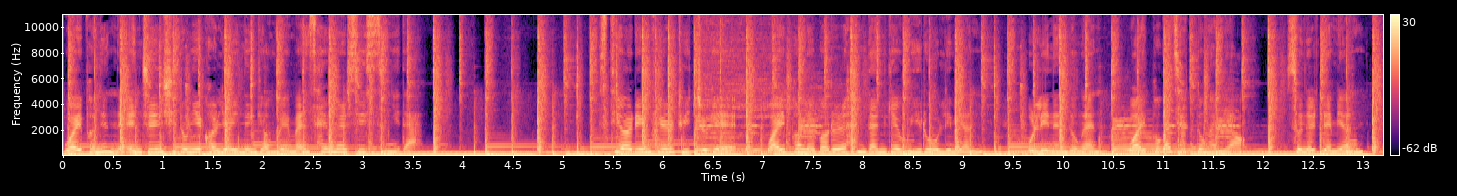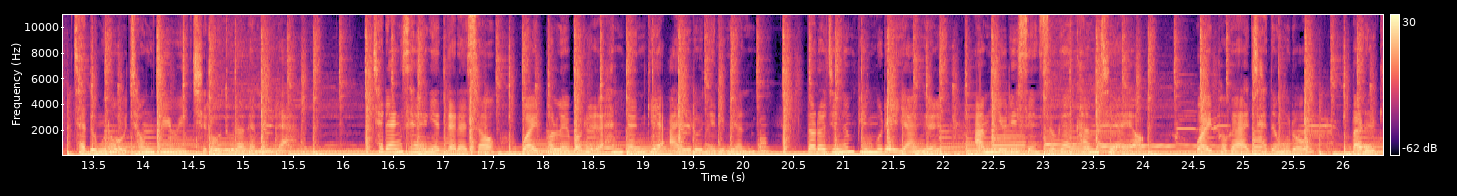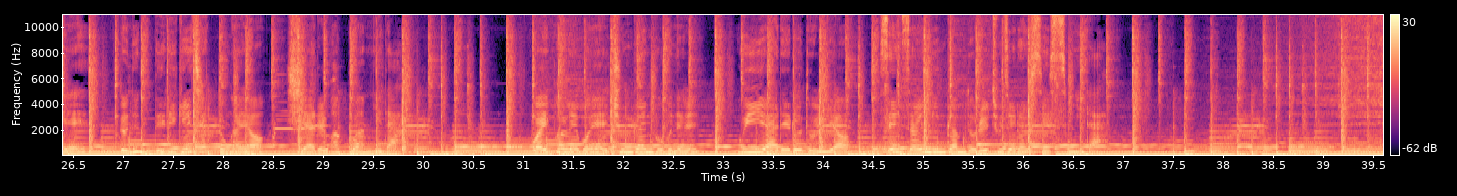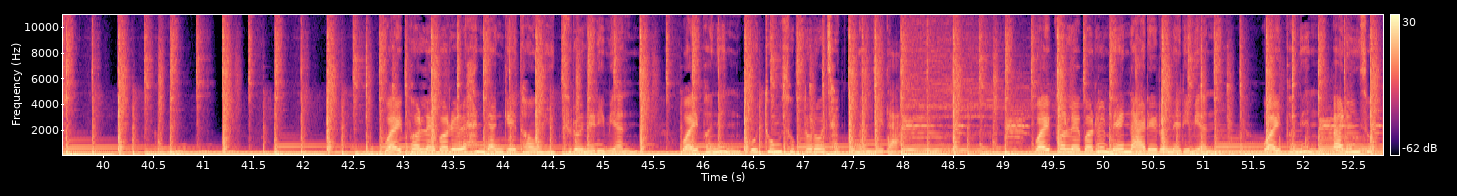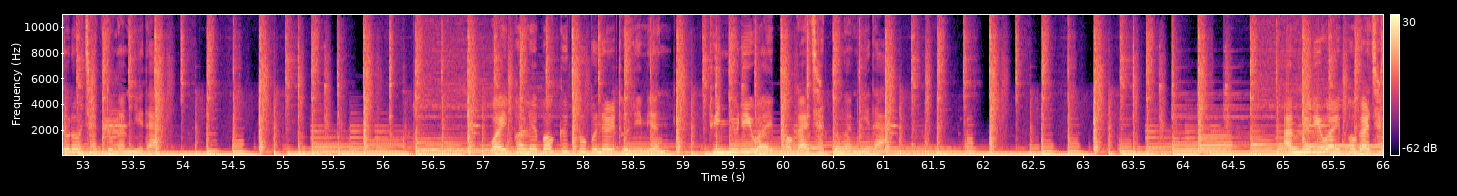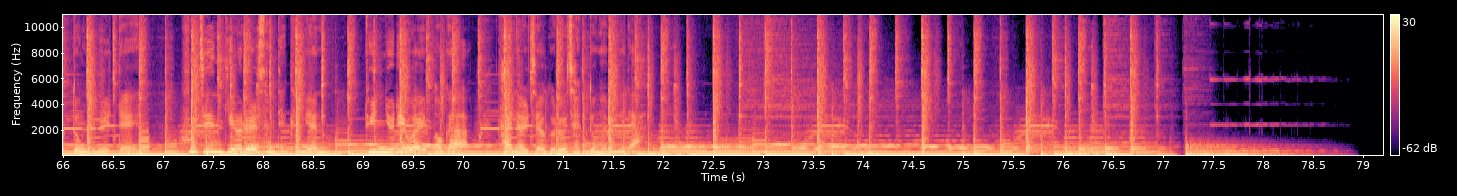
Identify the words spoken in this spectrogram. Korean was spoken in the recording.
와이퍼는 엔진 시동이 걸려 있는 경우에만 사용할 수 있습니다. 스티어링 휠 뒤쪽에 와이퍼 레버를 한 단계 위로 올리면 올리는 동안 와이퍼가 작동하며 손을 떼면 자동으로 정지 위치로 돌아갑니다. 차량 사양에 따라서 와이퍼 레버를 한 단계 아래로 내리면 떨어지는 빗물의 양을 앞유리 센서가 감지하여 와이퍼가 자동으로 빠르게 또는 느리게 작동하여 시야를 확보합니다. 와이퍼 레버의 중간 부분을 위아래로 돌려 센서의 민감도를 조절할 수 있습니다. 와이퍼 레버를 한 단계 더 밑으로 내리면 와이퍼는 보통 속도로 작동합니다. 와이퍼 레버를 맨 아래로 내리면 와이퍼는 빠른 속도로 작동합니다. 와이퍼 레버 끝부분을 돌리면 뒷유리 와이퍼가 작동합니다. 앞유리 와이퍼가 작동 중일 때 후진 기어를 선택하면 뒷유리 와이퍼가 간헐적으로 작동합니다.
